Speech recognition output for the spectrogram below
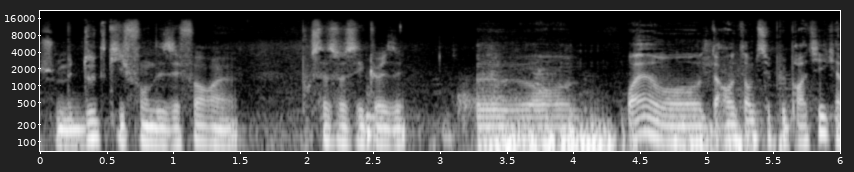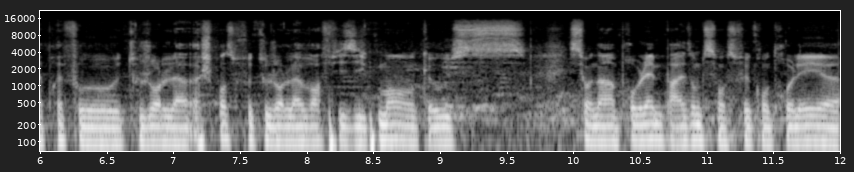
je me doute qu'ils font des efforts euh, pour que ça soit sécurisé. Euh, ouais, en, termes c'est plus pratique. Après, faut toujours, je pense, qu'il faut toujours l'avoir physiquement au cas où si, on a un problème, par exemple, si on se fait contrôler.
